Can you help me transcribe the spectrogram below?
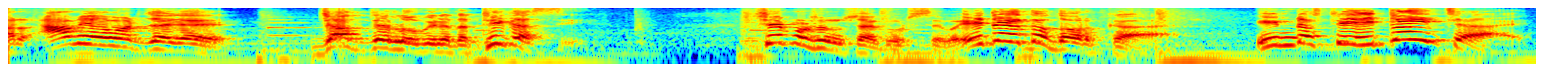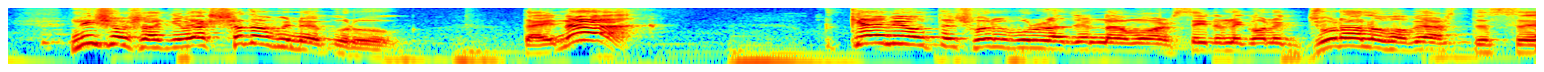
আর আমি আমার জায়গায় জাতীয় অভিনেতা ঠিক আছি। সে প্রশংসা করছে ভাই, এটাই তো দরকার। ইন্ডাস্ট্রি এটাই চায়। নিশো সাকিব একসাথে অভিনয় করুক, তাই না? ক্যামিওতে শরীফুল রাজের নাম আসছে এটা নাকি অনেক জোরালো ভাবে আসতেছে।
